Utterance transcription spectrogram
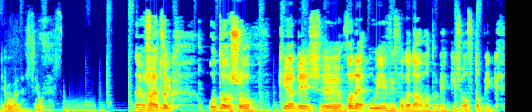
Jó lesz, jó lesz. Na jó, Na, srácok, utolsó kérdés. Van-e újévi fogadalmatok, egy kis off-topic?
